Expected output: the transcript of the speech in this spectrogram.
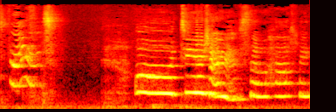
brilliant! Oh, dear, I'm so happy.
